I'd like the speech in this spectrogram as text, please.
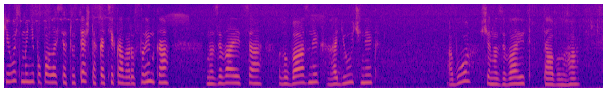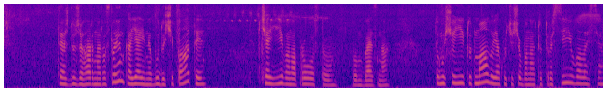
Так, і ось мені попалася тут теж така цікава рослинка. Називається лобазник, гадючник або ще називають таволга. Теж дуже гарна рослинка, я її не буду чіпати. В чаї вона просто бомбезна. Тому що її тут мало, я хочу, щоб вона тут розсіювалася.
